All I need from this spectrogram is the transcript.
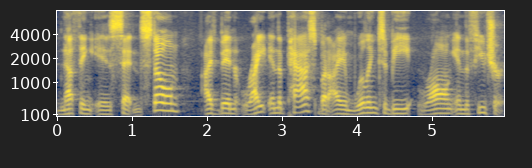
nothing is set in stone. I've been right in the past, but I am willing to be wrong in the future.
